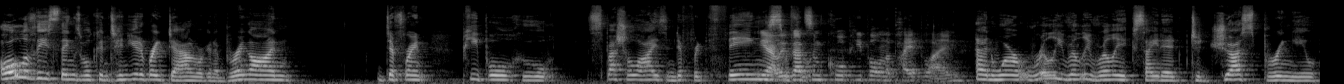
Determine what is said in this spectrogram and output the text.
all of these things will continue to break down we're going to bring on different people who specialize in different things Yeah, we've got some cool people in the pipeline. and we're really really really excited to just bring you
